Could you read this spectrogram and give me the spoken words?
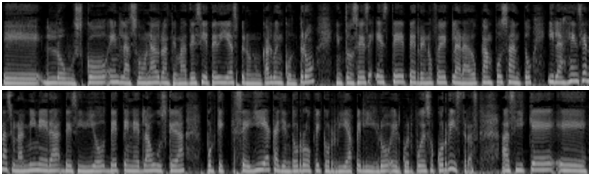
eh, lo buscó en la zona durante más de siete días, pero nunca lo encontró. Entonces, este terreno fue declarado Campo Santo y la Agencia Nacional Minera decidió detener la búsqueda porque seguía cayendo roca y corría peligro el cuerpo de socorristas. Así que eh,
